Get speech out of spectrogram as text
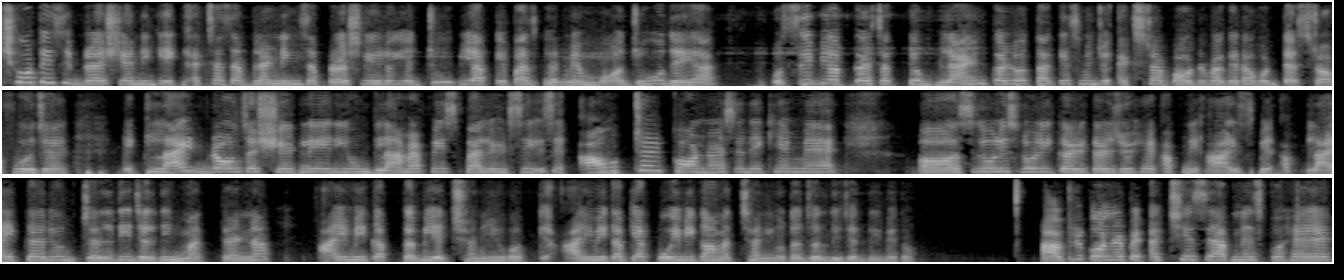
छोटी सी ब्रश यानी कि एक अच्छा सा ब्लेंडिंग सा ब्रश ले लो या जो भी आपके पास घर में मौजूद है यार। उससे भी आप कर सकते हो ब्लेंड कर लो ताकि इसमें जो एक्स्ट्रा पाउडर वगैरह वो डस्ट ऑफ़ हो जाए। एक लाइट ब्राउन सा शेड ले रही हूँ ग्लैमर फेस पैलेट से। इसे आउटर कॉर्नर से देखिए, मैं स्लोली स्लोली कर कर जो है अपने आईज पे अप्लाई कर रही हूँ। जल्दी जल्दी मत करना। आई मेकअप कभी अच्छा नहीं होगा। आई मेकअप क्या, कोई भी काम अच्छा नहीं होता जल्दी जल्दी में तो। आउटर कॉर्नर पे अच्छे से आपने इसको है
